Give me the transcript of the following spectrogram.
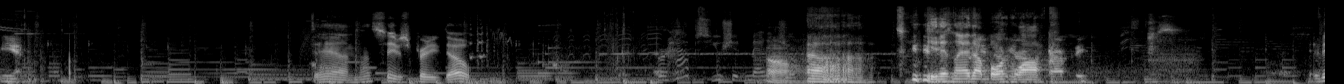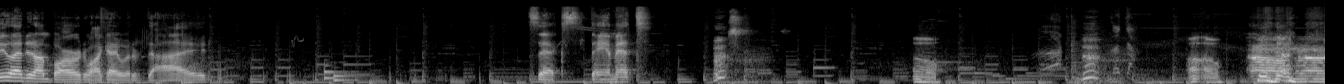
Yeah. Damn, that seems pretty dope. Perhaps you should manage Oh. your Ah. He didn't land on Boardwalk. If he landed on Boardwalk, I would have died. Six. Damn it. Oh. Uh-oh. Oh, no,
